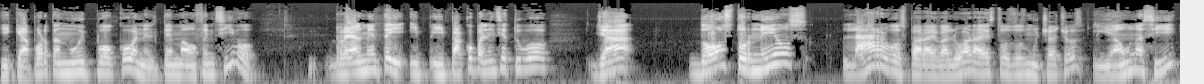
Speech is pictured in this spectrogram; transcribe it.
y que aportan muy poco en el tema ofensivo. Realmente, y Paco Palencia tuvo ya dos torneos largos para evaluar a estos dos muchachos y aún así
